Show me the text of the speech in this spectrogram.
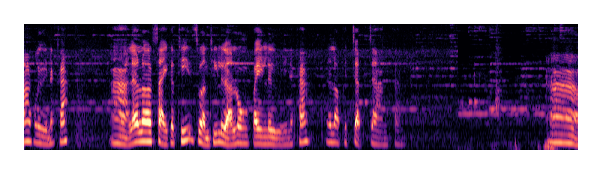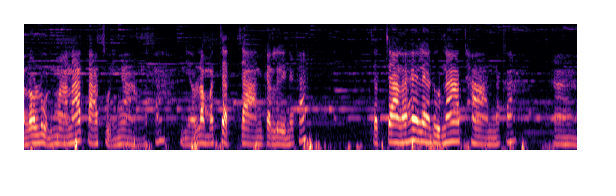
มากเลยนะคะอ่าแล้วเราใส่กะทิส่วนที่เหลือลงไปเลยนะคะ แล้วเราไปจัดจานกัน อ่าเราหล่นมาหน้าตาสวยงามนะคะ เดี๋ยวเรามาจัดจานกันเลยนะคะ จัดจานแล้วให้แลดูน่าทานนะคะอ่า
